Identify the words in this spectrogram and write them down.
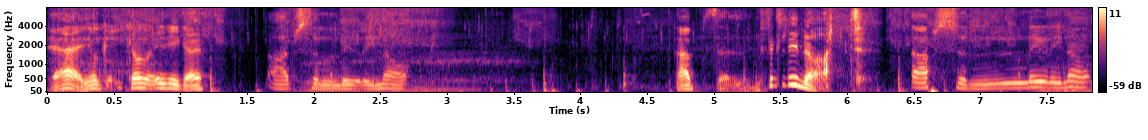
Yeah, you'll get, go in you go. Absolutely not. Absolutely not. Absolutely not.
